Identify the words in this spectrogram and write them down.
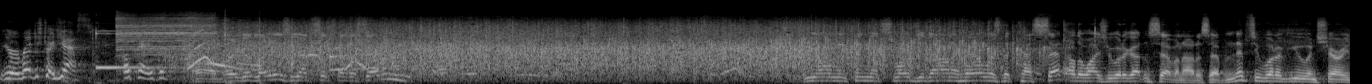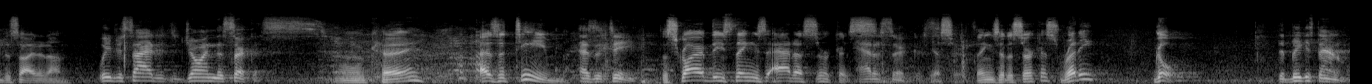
Your registration. yes. Okay, the, Oh, very good, ladies. You got six out of seven. The only thing that slowed you down a hair was the cassette. Otherwise, you would have gotten seven out of seven. Nipsey, what have you and Sherry decided on? We've decided to join the circus Okay. As a team, as a team describe these things at a circus. at a circus. Yes, sir. Things at a circus. Ready? Go. The biggest animal,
